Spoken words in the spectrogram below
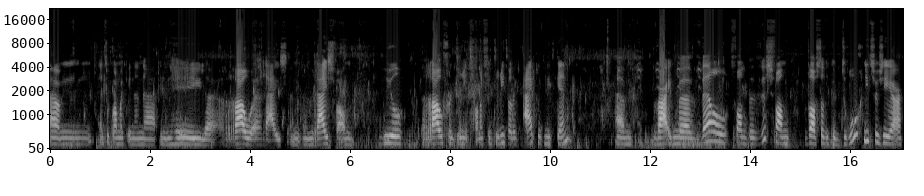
Um, en toen kwam ik in een, uh, in een hele rauwe reis. Een reis van heel rauw verdriet. Van een verdriet wat ik eigenlijk niet ken. Um, waar ik me wel van bewust van was dat ik het droeg. Niet zozeer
